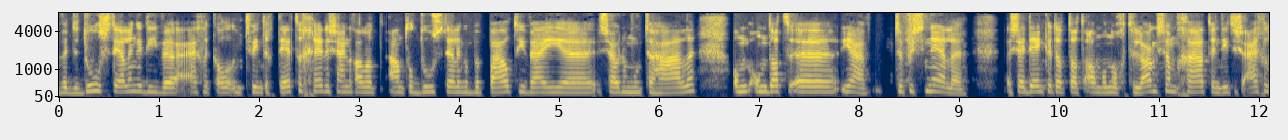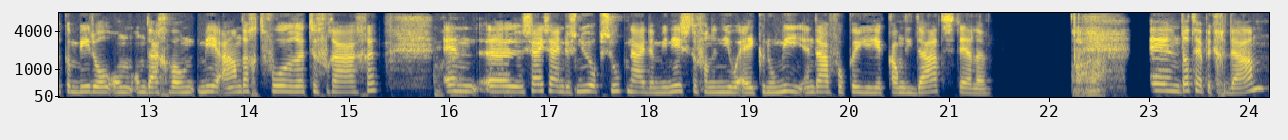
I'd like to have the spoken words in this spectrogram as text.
we de doelstellingen die we eigenlijk al in 2030, hè, er zijn er al een aantal doelstellingen bepaald die wij uh, zouden moeten halen, om, om dat ja, te versnellen. Zij denken dat dat allemaal nog te langzaam gaat en dit is eigenlijk een middel om, om daar gewoon meer aandacht voor te vragen. Okay. En zij zijn dus nu op zoek naar de minister van de nieuwe economie. En daarvoor kun je je kandidaat stellen. Aha. En dat heb ik gedaan.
